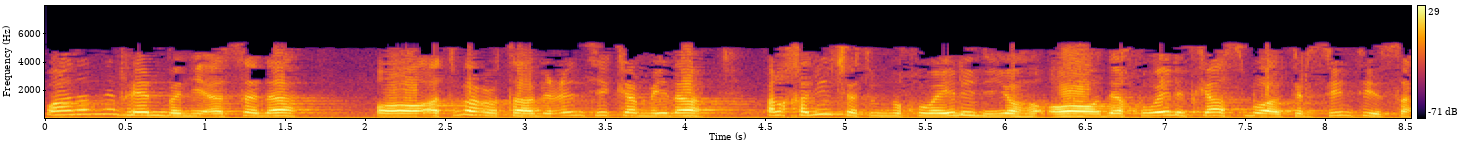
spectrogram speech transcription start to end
Waana nin reer bani asada oo atbaacu taabiciintii kamida bal khadiijat bnu khuwaylid iyo oo dee khuwaylidkaas bu atirsiintiisa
